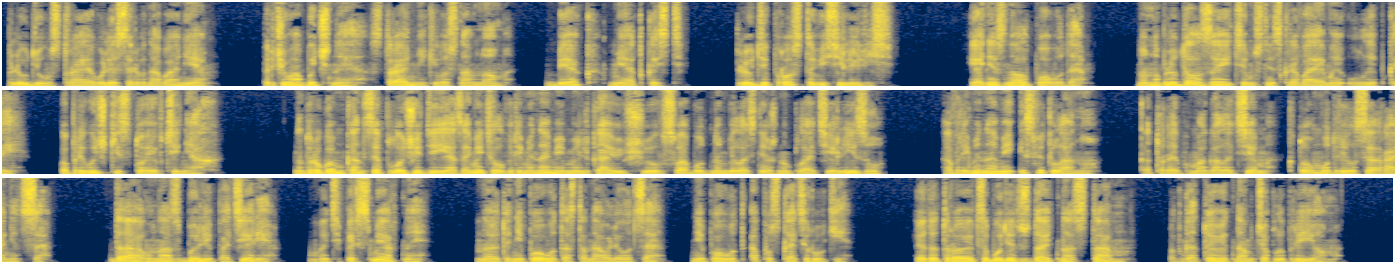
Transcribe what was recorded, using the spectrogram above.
Люди устраивали соревнования, причем обычные, странники в основном, бег, меткость. Люди просто веселились. Я не знал повода, но наблюдал за этим с нескрываемой улыбкой, по привычке стоя в тенях. На другом конце площади я заметил временами мелькающую в свободном белоснежном платье Лизу, а временами и Светлану, которая помогала тем, кто умудрился раниться. Да, у нас были потери, мы теперь смертны, но это не повод останавливаться, не повод опускать руки. Эта троица будет ждать нас там, подготовит нам теплый прием.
